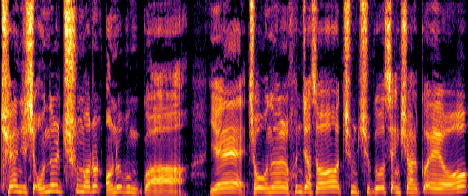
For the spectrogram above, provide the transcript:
최현지 씨, 오늘 춤월은 어느 분과 예, 저 오늘 혼자서 춤추고 생쇼 할 거예요.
